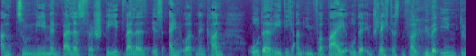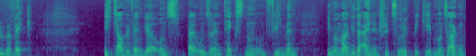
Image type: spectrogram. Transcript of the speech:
anzunehmen, weil er es versteht, weil er es einordnen kann, oder rede ich an ihm vorbei oder im schlechtesten Fall über ihn drüber weg. Ich glaube, wenn wir uns bei unseren Texten und Filmen immer mal wieder einen Schritt zurückbegeben und sagen,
